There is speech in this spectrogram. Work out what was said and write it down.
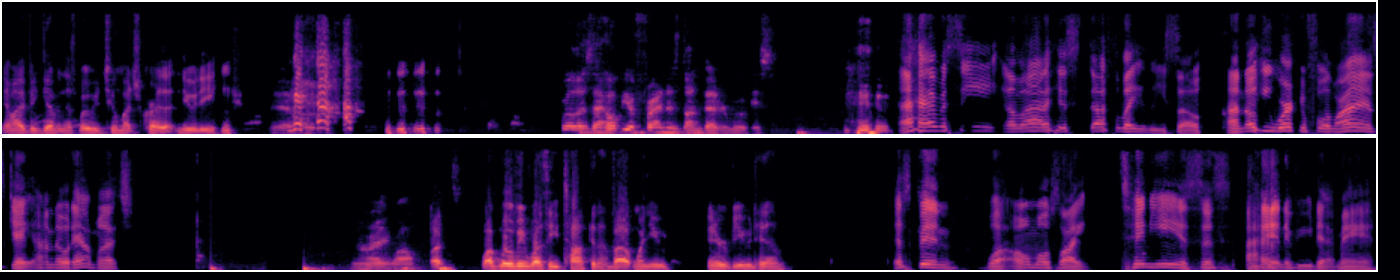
You might be giving this movie too much credit, Nudie. Yeah. Willis, I hope your friend has done better movies. I haven't seen a lot of his stuff lately, so I know he working for Lionsgate. I know that much. All right, well, what what movie was he talking about when you interviewed him? It's been what almost like ten years since I interviewed that man.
